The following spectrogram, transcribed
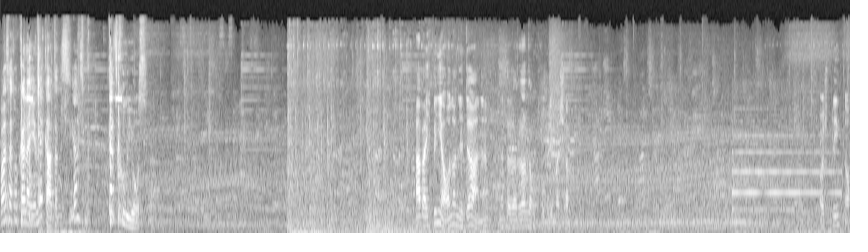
Aber es hat doch keiner hier meckert. Das ist ganz, ganz kurios. Aber ich bin ja auch noch nicht da, ne? Das ist das andere Problem, was ich habe. Oh, ich blink noch.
